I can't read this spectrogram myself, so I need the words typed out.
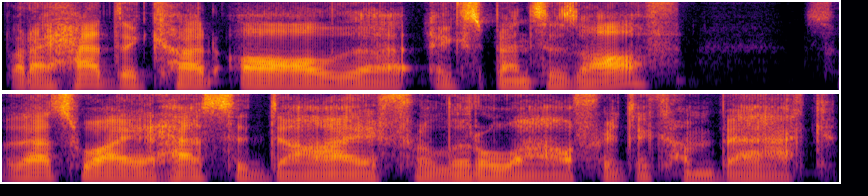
but I had to cut all the expenses off. So that's why it has to die for a little while for it to come back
